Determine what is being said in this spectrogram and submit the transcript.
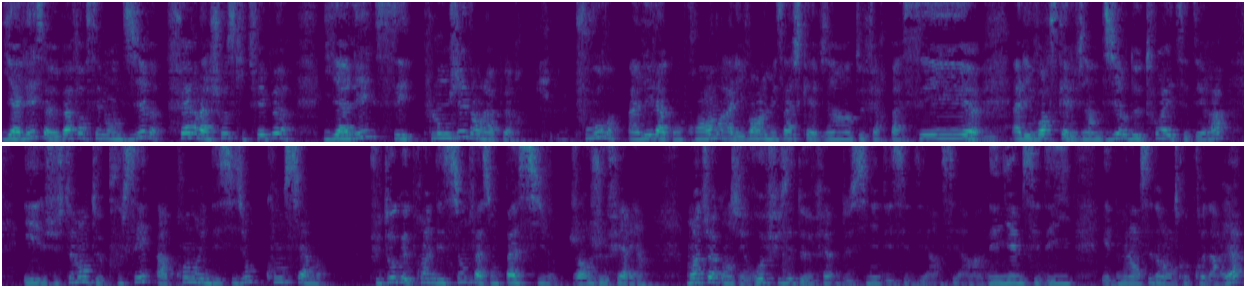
Y aller, ça veut pas forcément dire faire la chose qui te fait peur. Y aller, c'est plonger dans la peur pour aller la comprendre, aller voir le message qu'elle vient te faire passer, euh, aller voir ce qu'elle vient dire de toi, etc. Et justement te pousser à prendre une décision consciemment, plutôt que de prendre une décision de façon passive, genre je fais rien. Moi, tu vois, quand j'ai refusé de, faire, de signer des CD, un, énième CDI et de me lancer dans l'entrepreneuriat,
